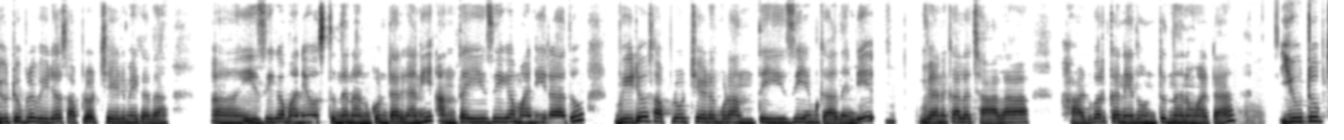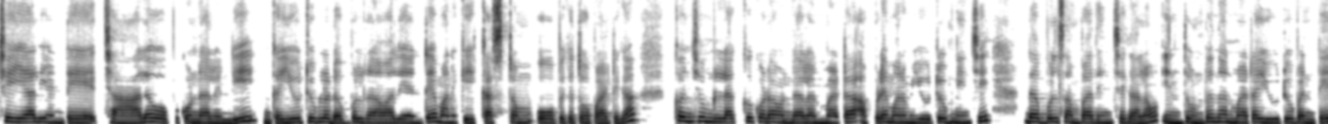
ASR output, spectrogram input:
యూట్యూబ్లో వీడియోస్ అప్లోడ్ చేయడమే కదా ఈజీగా మనీ వస్తుందని అనుకుంటారు కానీ అంత ఈజీగా మనీ రాదు. వీడియోస్ అప్లోడ్ చేయడం కూడా అంత ఈజీ ఏం కాదండి. వెనకాల చాలా హార్డ్ వర్క్ అనేది ఉంటుందన్నమాట. యూట్యూబ్ చేయాలి అంటే చాలా ఓపిక ఉండాలండి. ఇంకా యూట్యూబ్లో డబ్బులు రావాలి అంటే మనకి కష్టం ఓపికతో పాటుగా కొంచెం లక్ కూడా ఉండాలన్నమాట. అప్పుడే మనం యూట్యూబ్ నుంచి డబ్బులు సంపాదించగలం. ఇంత ఉంటుందన్నమాట యూట్యూబ్ అంటే.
